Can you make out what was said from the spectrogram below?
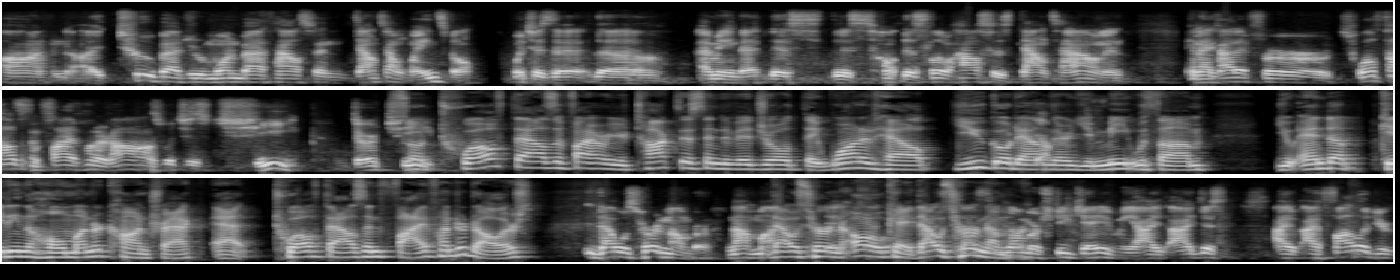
on a two bedroom one bath house in downtown waynesville which is the, the i mean that this this this little house is downtown and and i got it for $12500 which is cheap dirt cheap. so 12500 you talk to this individual they wanted help you go down yep. there you meet with them you end up getting the home under contract at $12500 that was her number, not mine. That was her. oh, okay. That was her number. number she gave me. I, I just, I, I followed your,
